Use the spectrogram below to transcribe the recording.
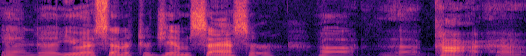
and uh, U.S. Senator Jim Sasser uh, uh, uh,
